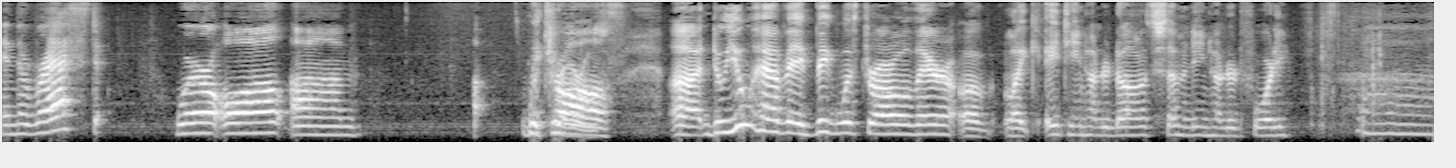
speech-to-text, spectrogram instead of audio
and the rest were all um withdrawals. Uh, do you have a big withdrawal there of like eighteen hundred dollars, seventeen hundred forty? Uh,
